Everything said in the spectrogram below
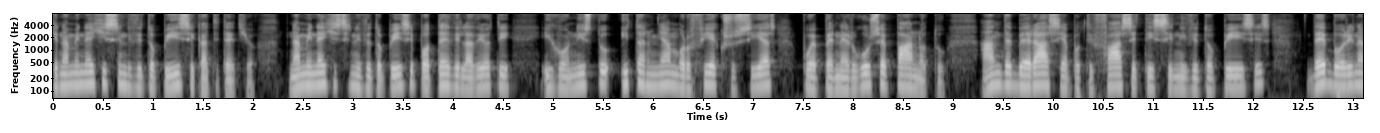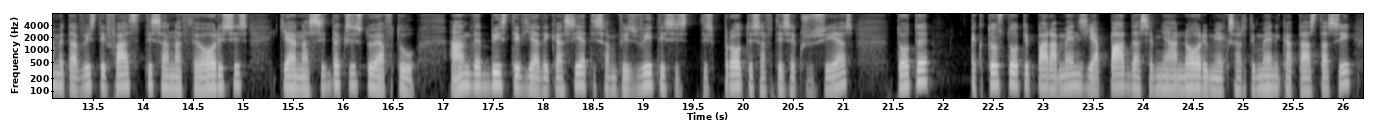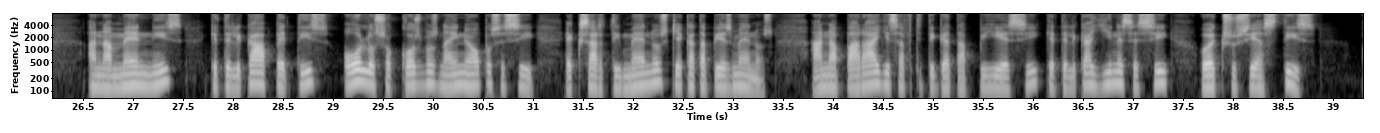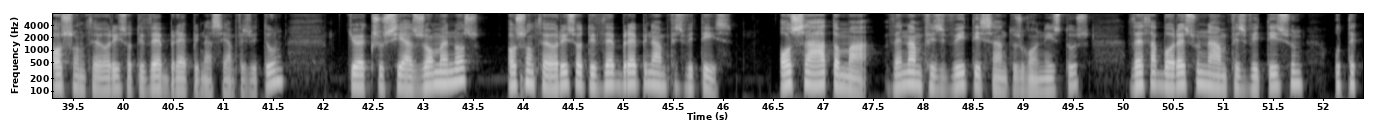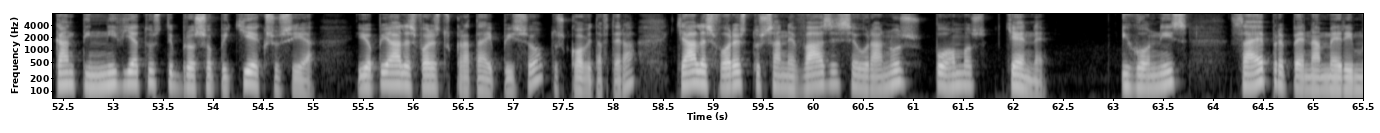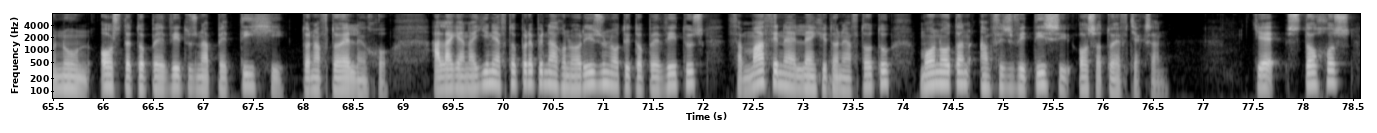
και να μην έχει συνειδητοποιήσει κάτι τέτοιο. Να μην έχει συνειδητοποιήσει ποτέ δηλαδή ότι οι γονείς του ήταν μια μορφή εξουσίας που επενεργούσε πάνω του. Αν δεν περάσει από τη φάση της συνειδητοποίησης, δεν μπορεί να μεταβεί στη φάση της αναθεώρησης και ανασύνταξης του εαυτού. Αν δεν μπει στη διαδικασία της αμφισβήτησης της πρώτης αυτής εξουσίας, τότε εκτός του ότι παραμένεις για πάντα σε μια ανώριμη εξαρτημένη κατάσταση, αναμένεις και τελικά απαιτείς όλος ο κόσμος να είναι όπως εσύ, εξαρτημένος και καταπιεσμένος. Αναπαράγεις αυτή την καταπίεση και τελικά γίνεσαι εσύ ο εξουσιαστής όσων θεωρείς ότι δεν πρέπει να σε αμφισβητούν και ο εξουσιαζόμενος όσων θεωρείς ότι δεν πρέπει να αμφισβητείς. Όσα άτομα δεν αμφισβήτησαν τους γονείς τους, δεν θα μπορέσουν να αμφισβητήσουν ούτε καν την ίδια τους την προσωπική εξουσία, η οποία άλλες φορές τους κρατάει πίσω, τους κόβει τα φτερά και άλλες φορές τους ανεβάζει σε ουρανούς που όμως καίνε. Οι γονείς θα έπρεπε να μεριμνούν ώστε το παιδί τους να πετύχει τον αυτοέλεγχο. Αλλά για να γίνει αυτό πρέπει να γνωρίζουν ότι το παιδί τους θα μάθει να ελέγχει τον εαυτό του μόνο όταν αμφισβητήσει όσα το έφτιαξαν. Και στόχος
